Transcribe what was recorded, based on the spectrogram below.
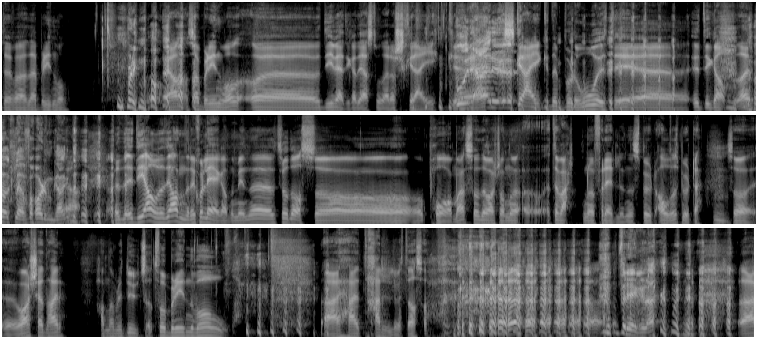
det, var, det er blind vold. Blind vold. Ja, så blind vold. Og øh, de vet ikke at jeg sto der og skreik er du? Skreik det blod ute i, øh, ute i gatene der. Du var klar for Holmgang. Ja. De, de, alle de andre kollegaene mine trodde også på meg, så det var sånn etter hvert når foreldrene spurte, alle spurte, Mm. så øh, hva har skjedd her? Han har blitt utsatt for blind vold. Nei, her et helvete, altså. Preger deg. Nei,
